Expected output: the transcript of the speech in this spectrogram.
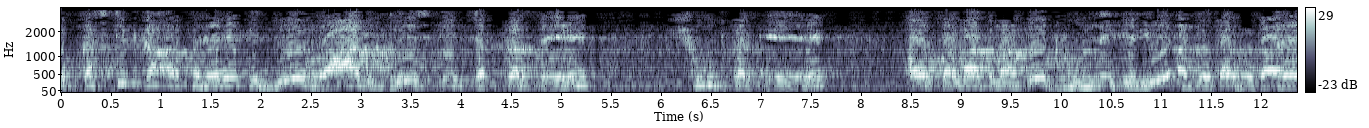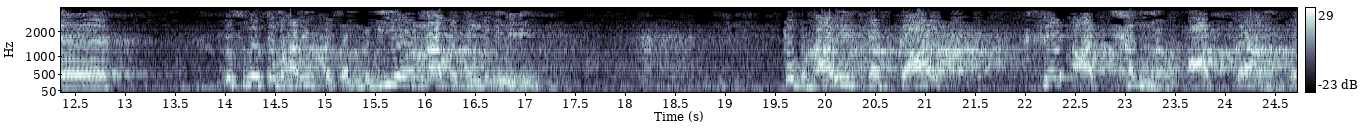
तो कष्टित का अर्थ है कि जो राग द्वेष के चक्कर से छूट करके और परमात्मा को ढूँढने के लिए अग्रसर होता है। उसमें तुम्हारी पसंदगी और नापसंदगी, तुम्हारी संस्कार से आच्छन्न आक्रांत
